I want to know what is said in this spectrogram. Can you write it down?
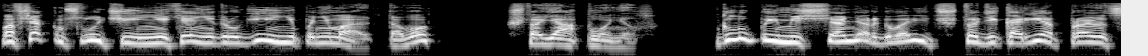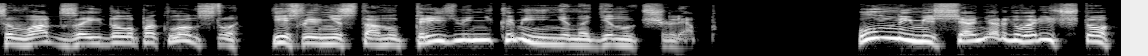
Во всяком случае, ни те, ни другие не понимают того, что я понял. Глупый миссионер говорит, что дикари отправятся в ад за идолопоклонство, если не станут трезвенниками и не наденут шляп. Умный миссионер говорит, что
